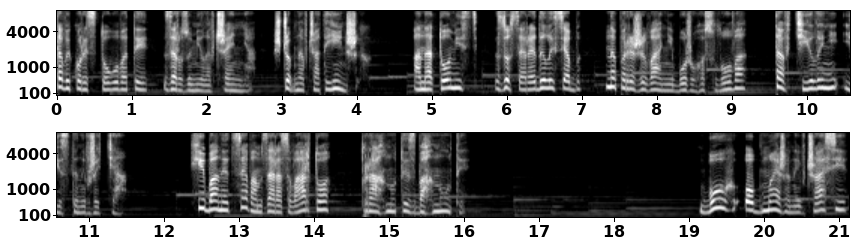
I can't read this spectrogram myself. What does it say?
та використовувати зарозуміле вчення, щоб навчати інших, а натомість зосередилися б на переживанні Божого Слова та втіленні істини в життя. Хіба не це вам зараз варто прагнути збагнути? Бог обмежений в часі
